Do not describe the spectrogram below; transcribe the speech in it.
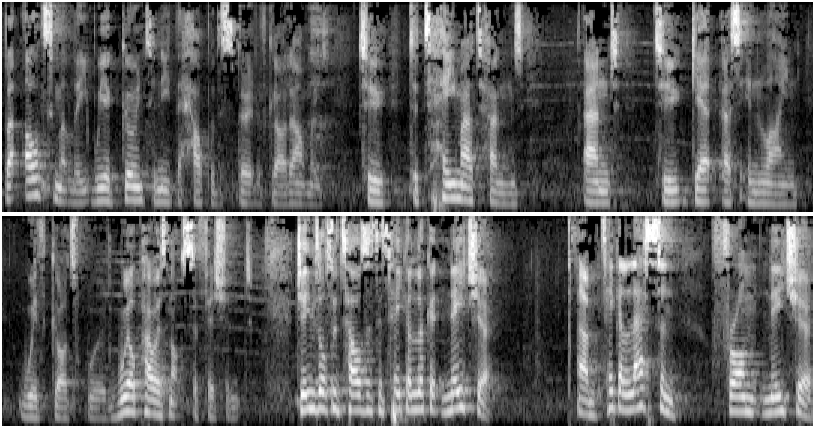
but ultimately we are going to need the help of the Spirit of God, aren't we? To, to tame our tongues and to get us in line with God's word. Willpower is not sufficient. James also tells us to take a look at nature. Um, take a lesson from nature.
